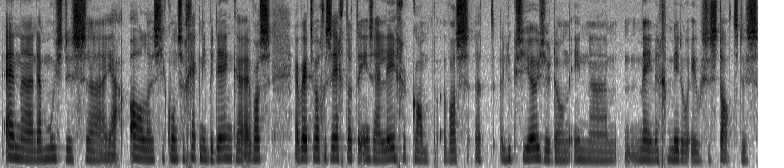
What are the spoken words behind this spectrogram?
En uh, daar moest dus uh, ja, alles, je kon zo gek niet bedenken. Er, was, er werd wel gezegd dat er in zijn legerkamp was het luxueuzer dan in menig middeleeuwse stad. Dus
